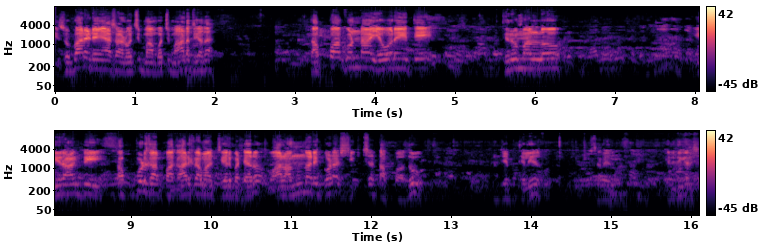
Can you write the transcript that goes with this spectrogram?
ఈ సుబ్బారెడ్డి ఏం చేస్తాడు వచ్చి మా వచ్చి మాడచ్చు కదా? తప్పకుండా ఎవరైతే తిరుమలలో ఇలాంటి తప్పుడు కార్యక్రమాలు చేపట్టారో వాళ్ళందరికీ కూడా శిక్ష తప్పదు అని చెప్పి తెలియదు. సరే ఎందుకంటే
